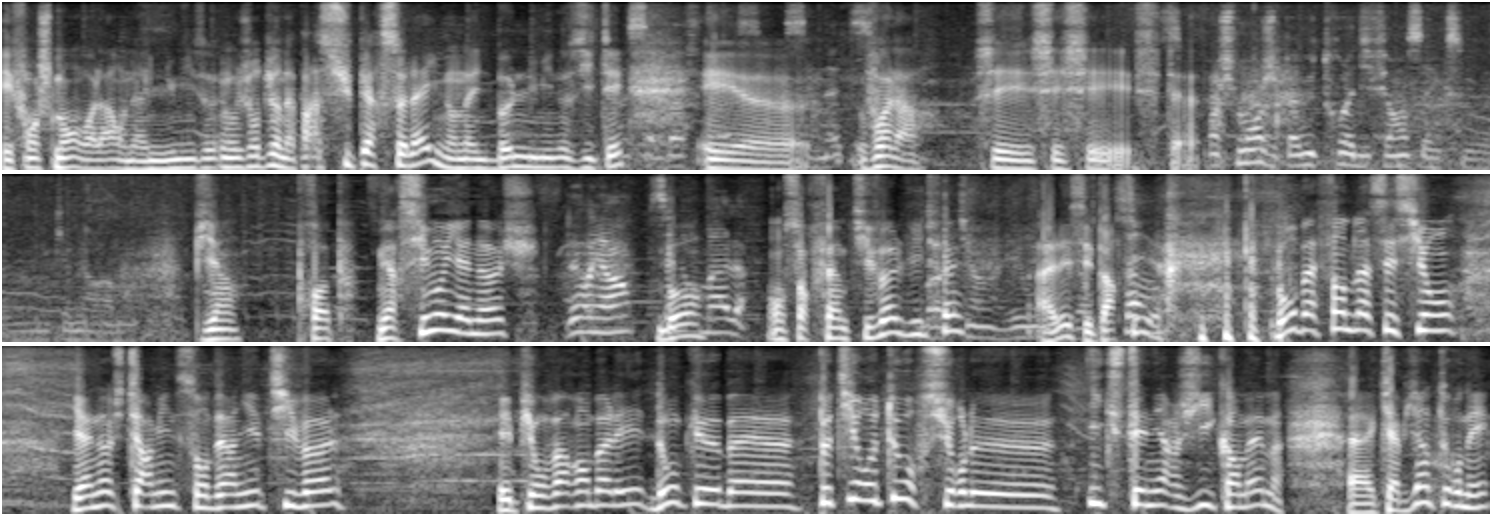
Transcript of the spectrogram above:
Et franchement, voilà, on a une luminosité. Aujourd'hui, on n'a pas super soleil, mais on a une bonne luminosité. Baffe Et euh, net. voilà, c'est euh, Franchement, j'ai pas vu trop la différence avec ce caméra. moi. bien propre. Merci mon Yanoche. De rien, c'est Bon. normal. On s'en refait un petit vol vite Bah, fait. tiens, et oui, Allez, c'est parti. Bon bah fin de la session. Yanoche termine son dernier petit vol. Et puis on va remballer. Donc euh, bah, petit retour sur le X Energy quand même, euh, qui a bien tourné.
